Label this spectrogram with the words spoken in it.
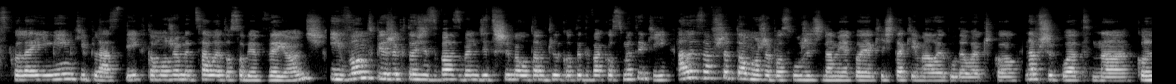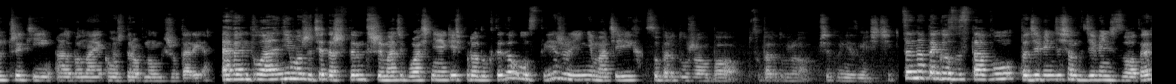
z kolei miękki plastik, to możemy całe to sobie wyjąć i wątpię, że ktoś z Was będzie trzymał tam tylko te dwa kosmetyki, ale zawsze to może posłużyć nam jako jakieś takie małe pudełeczko, na przykład na kolczyki albo na jakąś drobną drobną biżuterię. Ewentualnie możecie też w tym trzymać właśnie jakieś produkty do ust, jeżeli nie macie ich super dużo, bo super dużo się tu nie zmieści. Cena tego zestawu to 99 zł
